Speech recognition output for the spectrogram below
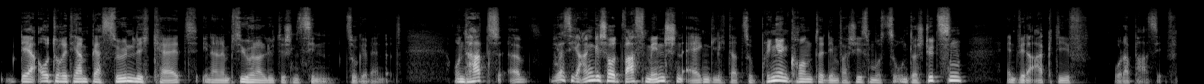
der autoritären Persönlichkeit in einem psychoanalytischen Sinn zugewendet und hat äh, ja, sich angeschaut, was Menschen eigentlich dazu bringen konnte, den Faschismus zu unterstützen, entweder aktiv oder passiv.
